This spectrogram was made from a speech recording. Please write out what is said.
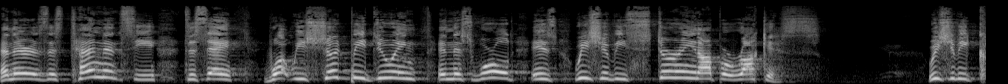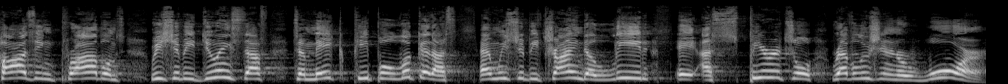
And there is this tendency to say what we should be doing in this world is we should be stirring up a ruckus. We should be causing problems. We should be doing stuff to make people look at us. And we should be trying to lead a, a spiritual revolution or war.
